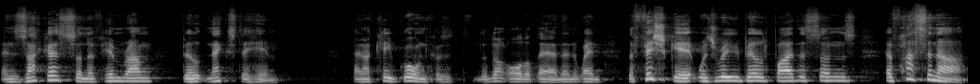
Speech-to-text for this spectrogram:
and Zaccur, son of Himram, built next to him. And I keep going because they're not all up there. And then when the fish gate was rebuilt by the sons of Hassenaah,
